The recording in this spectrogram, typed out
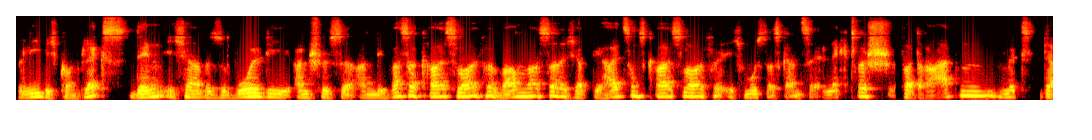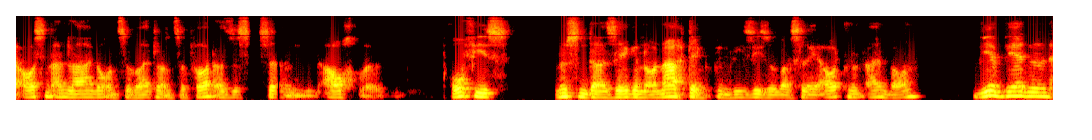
beliebig komplex, denn ich habe sowohl die Anschlüsse an die Wasserkreisläufe, Warmwasser, ich habe die Heizungskreisläufe, ich muss das Ganze elektrisch verdrahten mit der Außenanlage und so weiter und so fort. Also es ist ähm, auch äh, Profis müssen da sehr genau nachdenken, wie sie sowas layouten und einbauen. Wir werden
